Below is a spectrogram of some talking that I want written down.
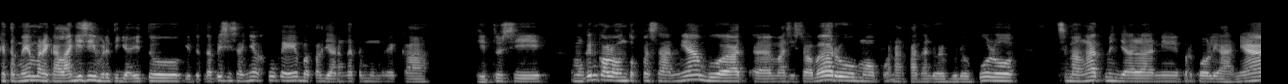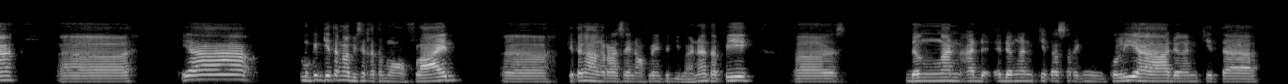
ketemunya mereka lagi sih bertiga itu gitu. Tapi sisanya aku kayak bakal jarang ketemu mereka gitu sih. Mungkin kalau untuk pesannya buat eh, mahasiswa baru maupun angkatan 2020 semangat menjalani perkuliahannya. Eh ya mungkin kita nggak bisa ketemu offline. Eh kita nggak ngerasain offline itu gimana tapi eh, dengan ada dengan kita sering kuliah dengan kita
